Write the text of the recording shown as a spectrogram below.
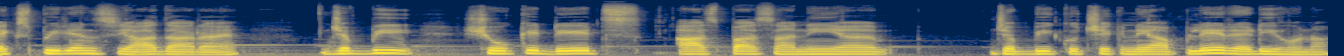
एक्सपीरियंस याद आ रहा है। जब भी शो के डेट्स आसपास आनी या जब भी कुछ एक नया प्ले रेडी होना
